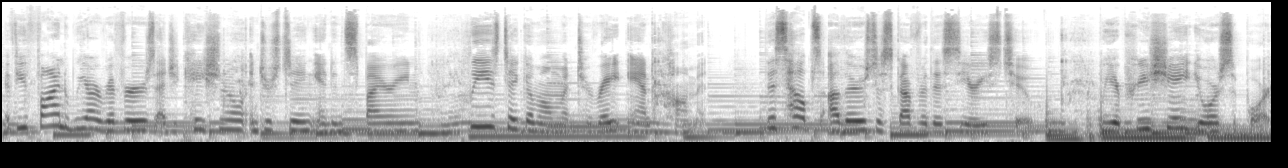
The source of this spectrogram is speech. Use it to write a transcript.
if you find We Are Rivers educational, interesting, and inspiring, please take a moment to rate and comment. This helps others discover this series too. We appreciate your support.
